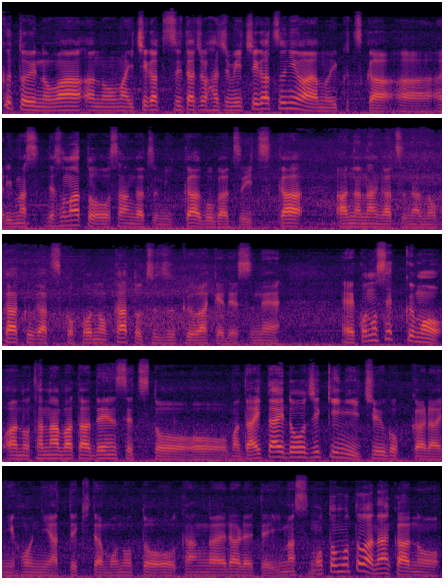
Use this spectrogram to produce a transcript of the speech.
句というのはあの、まあ、1月1日をはじめ1月にはあのいくつかあありますでその後3月3日5月5日7月7日9月9日と続くわけですね。えこの節句もあの七夕伝説と、まあ、大体同時期に中国から日本にやってきたものと考えられています。もともとはなんかあの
